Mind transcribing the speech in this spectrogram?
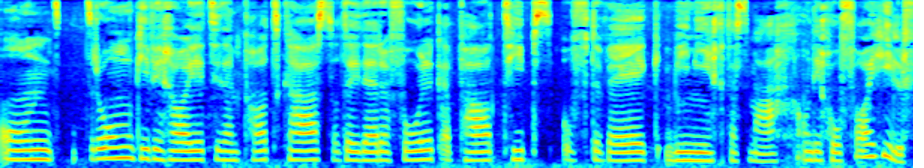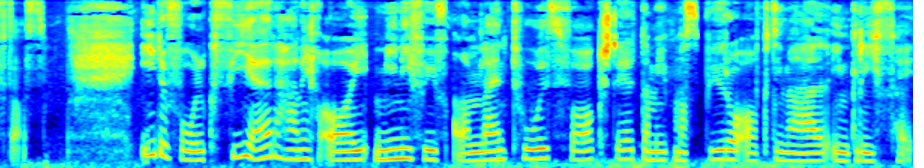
Und darum gebe ich euch jetzt in dem Podcast oder in dieser Folge ein paar Tipps auf den Weg, wie ich das mache. Und ich hoffe, euch hilft das. In der Folge 4 habe ich euch meine fünf Online-Tools vorgestellt, damit man das Büro optimal im Griff hat.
